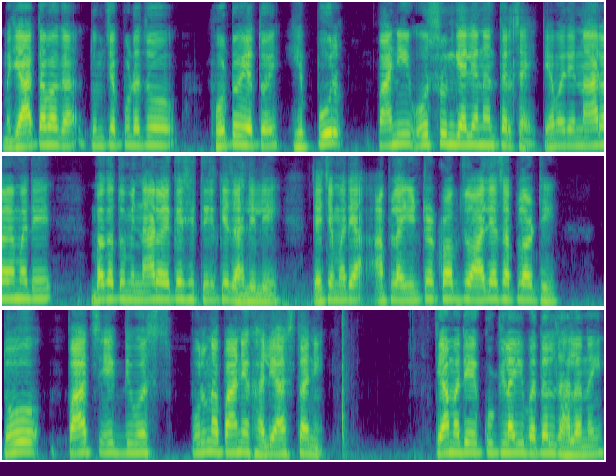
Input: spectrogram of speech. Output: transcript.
म्हणजे आता बघा तुमच्या पुढं जो फोटो येतोय हे पूल पाणी ओसरून गेल्यानंतरच आहे. त्यामध्ये नारळामध्ये बघा तुम्ही नारळ कसे तिलके झालेले. त्याच्यामध्ये आपला इंटरक्रॉप जो आल्याचा प्लॉट आहे तो पाच एक दिवस पूर्ण पाण्याखाली असताना त्यामध्ये कुठलाही बदल झाला नाही.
